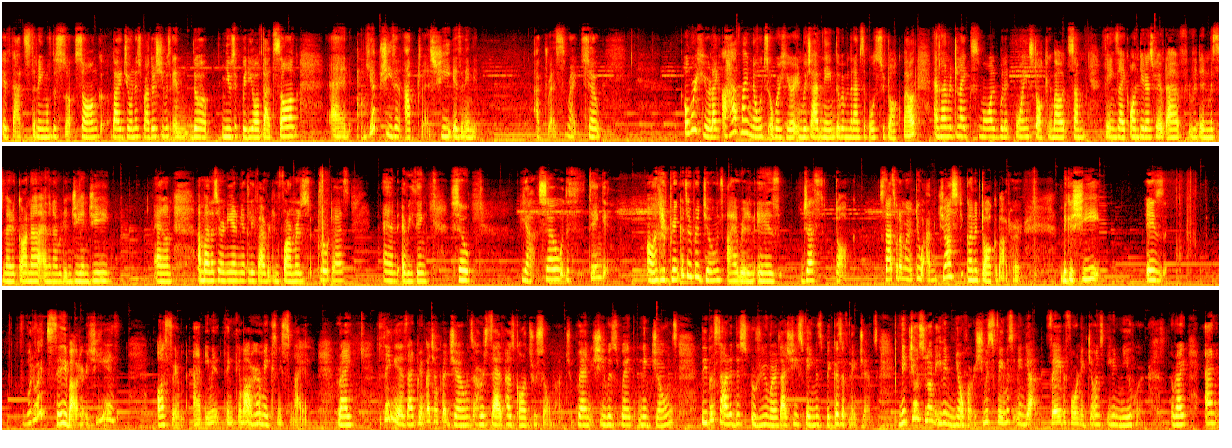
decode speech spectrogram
If that's the name of the so- song by Jonas Brothers, she was in the music video of that song. And yep, she's an actress. She is an Indian actress, right? So over here. Like i have my notes over here in which i've named the women that i'm supposed to talk about and I've written like small bullet points talking about some things like on taylor swift i've written miss americana and then i've written gng and on amanda cerny and mia khalifa i've written farmers protest and everything. So yeah so the thing on priyanka chopra jones i have written is just talk so that's what I'm to do. I'm just to talk about her because she is. What do I say about her? She is awesome, and even thinking about her makes me smile, right? The thing is that Priyanka Chopra Jones herself has gone through so much. When she was with Nick Jones, people started this rumor that she's famous because of Nick Jones. Nick Jones did not even know her. She was famous in India way before Nick Jones even knew her right? And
